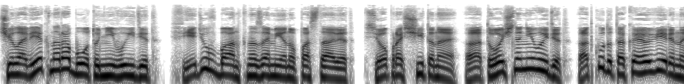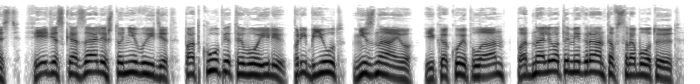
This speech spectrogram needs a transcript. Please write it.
Человек на работу не выйдет. Федю в банк на замену поставят. Все просчитано. А точно не выйдет? Откуда такая уверенность? Феде сказали, что не выйдет. Подкупят его или прибьют. Не знаю. И какой план? Под налеты мигрантов сработают.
